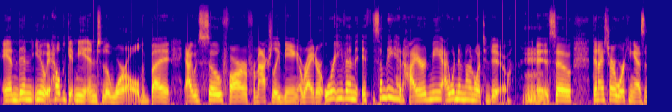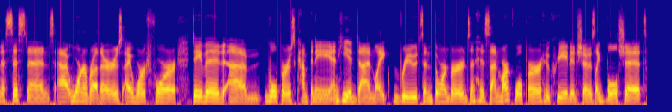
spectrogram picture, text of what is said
And then, you know, it helped get me into the world. But I was so far from actually being a writer, or even if somebody had hired me, I wouldn't have known what to do. Mm. So then I started working as an assistant at Warner Brothers. I worked for David um, Wolper's company, and he had done like Roots and Thornbirds, and his son Mark Wolper, who created shows like Bullshit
